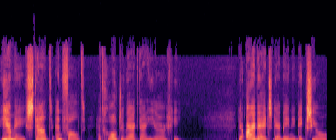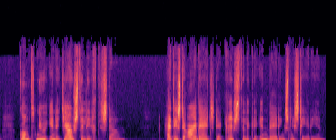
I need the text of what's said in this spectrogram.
Hiermee staat en valt het grote werk der hiërarchie. De arbeid der benedictio komt nu in het juiste licht te staan. Het is de arbeid der christelijke inwijdingsmysteriën.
